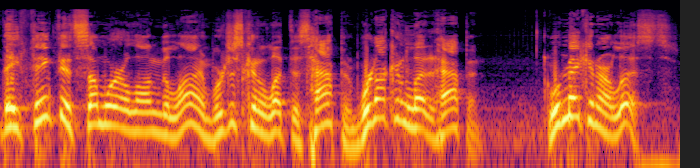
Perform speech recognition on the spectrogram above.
they think that somewhere along the line we're just going to let this happen. We're not going to let it happen. We're making our lists.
